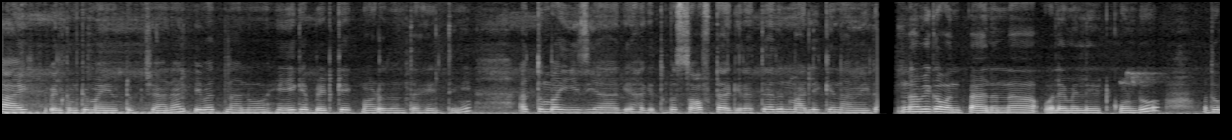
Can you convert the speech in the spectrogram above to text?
Hi, welcome to my YouTube channel. ಇವತ್ತು ನಾನು ಹೇಗೆ ಬ್ರೆಡ್ ಕೇಕ್ ಮಾಡೋದು ಅಂತ ಹೇಳ್ತೀನಿ. ಅದು ತುಂಬ ಈಸಿಯಾಗಿ ಹಾಗೆ ತುಂಬ ಸಾಫ್ಟ್ ಆಗಿರುತ್ತೆ. ಅದನ್ನು ಮಾಡಲಿಕ್ಕೆ ನಾವೀಗ ನಾವೀಗ ಒಂದು ಪ್ಯಾನನ್ನು ಒಲೆ ಮೇಲೆ ಇಟ್ಕೊಂಡು, ಅದು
